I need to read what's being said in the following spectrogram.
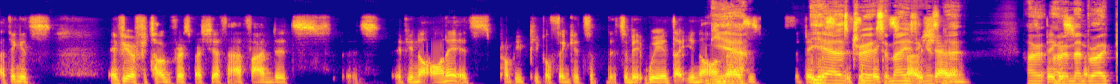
I think it's if you're a photographer, especially, I find it's it's if you're not on it, it's probably people think it's a it's a bit weird that you're not on yeah. there. It's, it's the biggest, yeah, that's it's true. It's amazing, isn't it? I, I, remember op-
